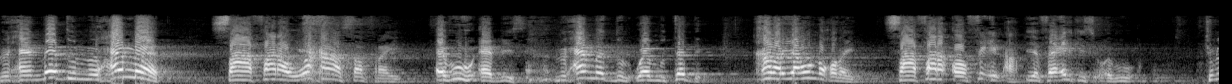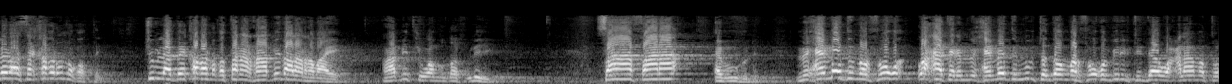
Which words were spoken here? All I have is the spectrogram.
muxamedun muxamed saafara waxaa safray abuuhu aabbiis muxamedun waa mubtade khabar yaa u noqday saafara oo ficil ah iyo faacilkiisa oo abuuhu jumladaasa khabar u noqotay. Jumla hadday khabar noqotana raabidaa la rabaaye. Raabidkii waa mudaaf ilayhi. Saafara abuuhuna muxamedun marfuuq. Waxaa tiri muxamedun mubtado marfuuqun bilibtidaa wa calaamatu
